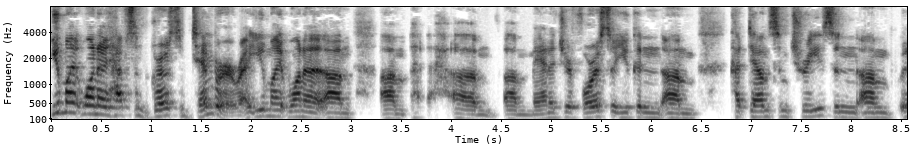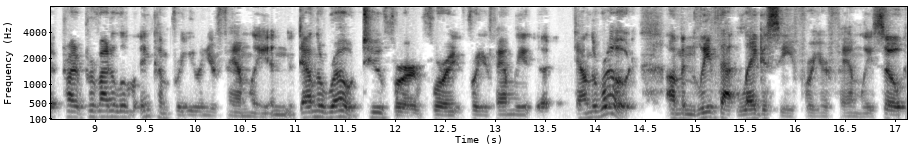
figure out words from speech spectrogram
You might want to have some grow some timber, right? You might want to um, um, um, um, manage your forest so you can um, cut down some trees and um, provide a little income for you and your family, and down the road too for for for your family uh, down the road, um, and leave that legacy for your family. So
